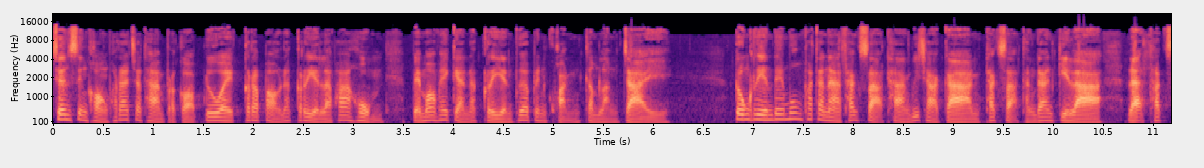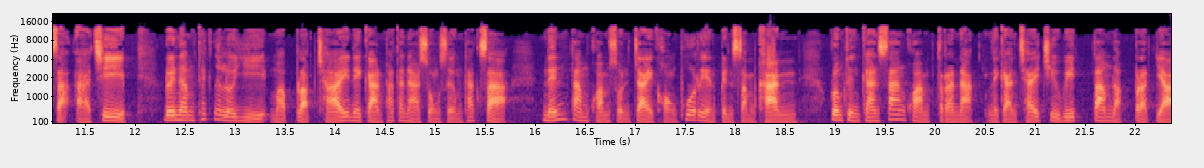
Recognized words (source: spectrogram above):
เชิญสิ่งของพระราชทานประกอบด้วยกระเป๋านักเรียนและผ้าห่ม ไปมอบให้แก่นักเรียนเพื่อเป็นขวัญกำลังใจ โรงเรียนได้มุ่งพัฒนาทักษะทางวิชาการ ทักษะทางด้านกีฬา และทักษะอาชีพ โดยนำเทคโนโลยีมาปรับใช้ในการพัฒนาส่งเสริมทักษะ เน้นตามความสนใจของผู้เรียนเป็นสำคัญ รวมถึงการสร้างความตระหนักในการใช้ชีวิตตามหลักปรัชญา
